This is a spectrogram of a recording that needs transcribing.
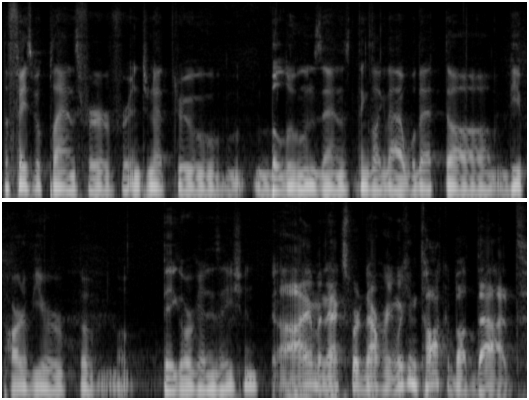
the Facebook plans for, for internet through balloons and things like that. Will that uh, be a part of your uh, big organization? I am an expert in networking. We can talk about that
